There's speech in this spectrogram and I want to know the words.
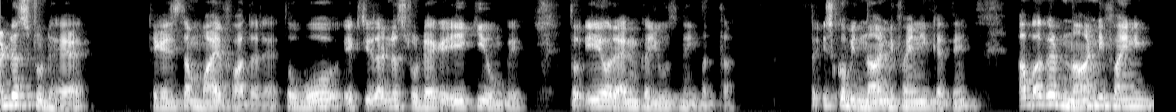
अंडरस्टूड है ठीक है जिस तरह माई फादर है तो वो एक चीज़ अंडरस्टूड है कि एक ही होंगे तो ए और एन का यूज़ नहीं बनता। तो इसको भी नॉन डिफाइनिंग कहते हैं। अब अगर नॉन डिफाइनिंग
